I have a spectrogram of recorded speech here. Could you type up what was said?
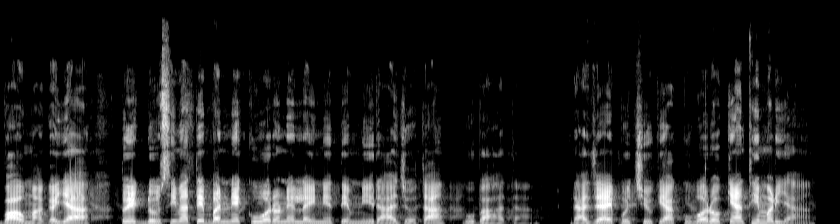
વાવમાં ગયા તો એક ડોસીમાં તે બંને કુંવરોને લઈને તેમની રાહ જોતા ઊભા હતા. રાજાએ પૂછ્યું કે આ કુંવરો ક્યાંથી મળ્યા?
